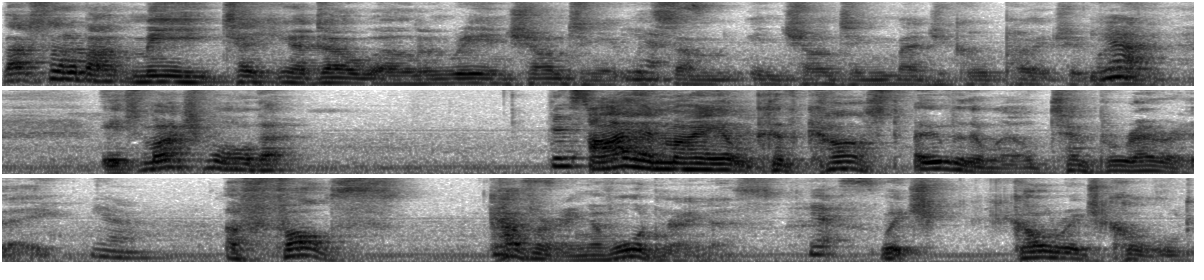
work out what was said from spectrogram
that's not about me taking a dull world and re-enchanting it with some enchanting magical poetry. Yeah. own. It's much more that This I and my ilk have cast over the world temporarily Yeah. a false covering of ordinariness Yes. which Coleridge called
